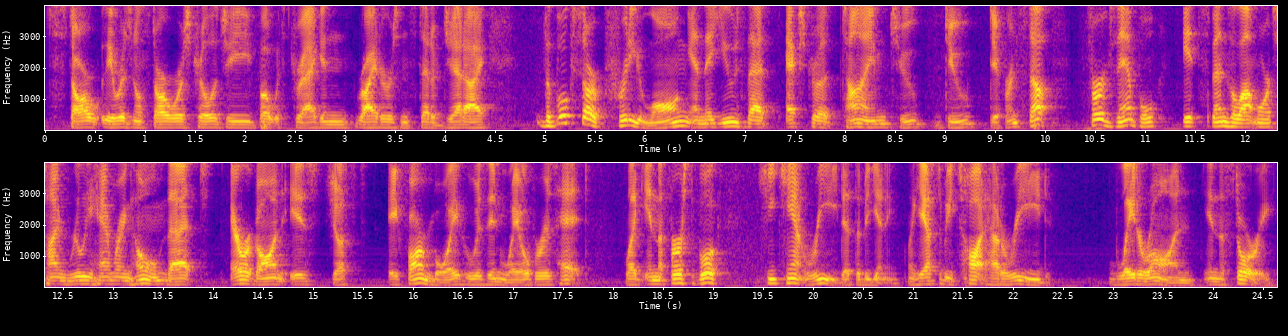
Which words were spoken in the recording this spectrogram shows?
Star the original Star Wars trilogy, but with dragon riders instead of Jedi, the books are pretty long and they use that extra time to do different stuff. For example, it spends a lot more time really hammering home that Eragon is just a farm boy who is in way over his head. Like in the first book, he can't read at the beginning. Like he has to be taught how to read later on in the story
